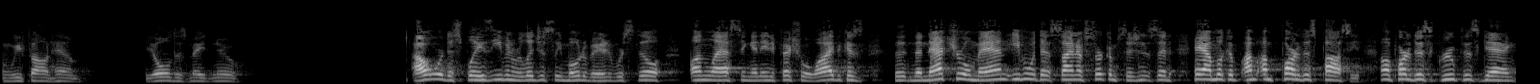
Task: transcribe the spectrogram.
When we found him, the old is made new. Outward displays, even religiously motivated, were still unlasting and ineffectual. Why? Because the, the natural man, even with that sign of circumcision, it said, "Hey, I'm looking, I'm, I'm part of this posse. I'm a part of this group, this gang.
